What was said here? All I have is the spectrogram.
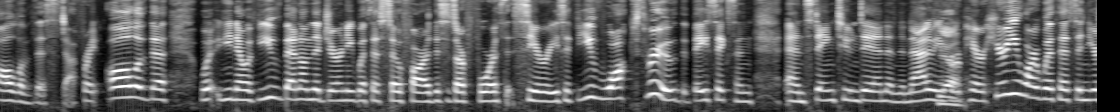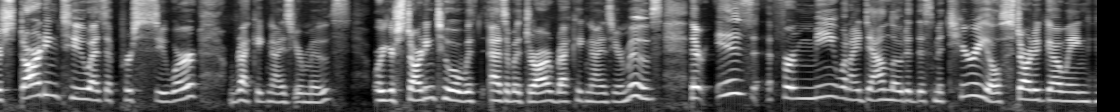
all of this stuff, right? All of the what you know, if you've been on the journey with us so far, this is our fourth series. If you've walked through the basics and and staying tuned in and the anatomy Yeah. of repair, here you are with us and you're starting to as a pursuer recognize your moves or you're starting to as a withdrawer recognize your moves there is for me when i downloaded this material started going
